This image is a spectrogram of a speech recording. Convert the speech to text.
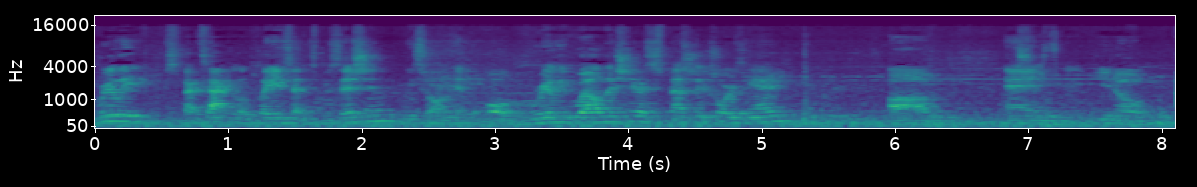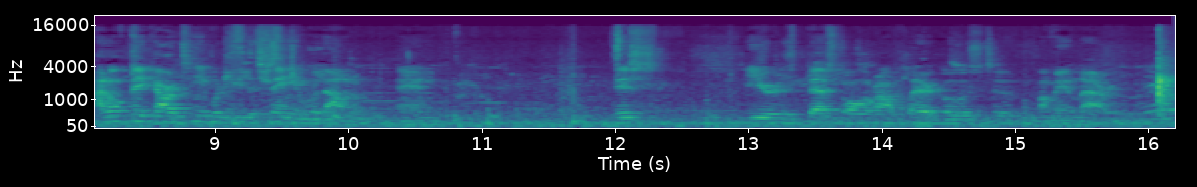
really spectacular plays at his position. We saw him hit the ball really well this year, especially towards the end. Um, and, you know, I don't think our team would be the same without him. And this year's best all-around player goes to my man Larry. Larry,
